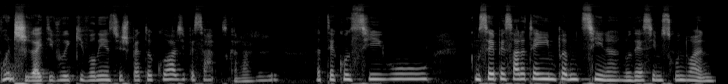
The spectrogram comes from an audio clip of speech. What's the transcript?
quando cheguei, tive equivalências espetaculares e pensei, ah, se calhar até consigo. Comecei a pensar até em ir para a medicina no décimo segundo ano.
